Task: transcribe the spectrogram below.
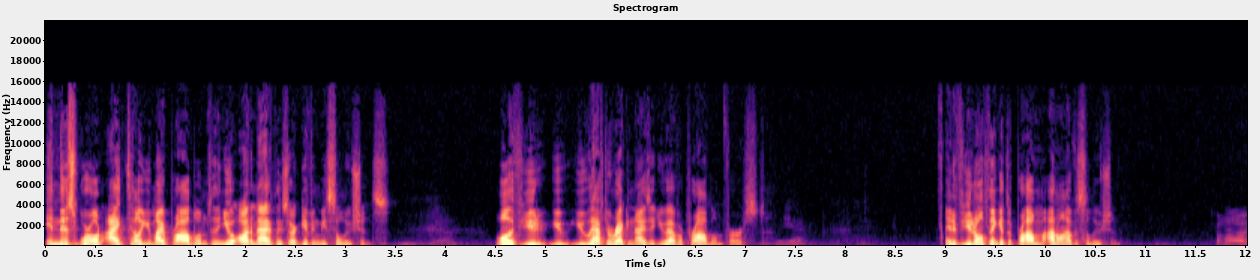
in this world, I tell you my problems, and then you automatically start giving me solutions. Well, if you, you, you have to recognize that you have a problem first. And if you don't think it's a problem, I don't have a solution. Come on.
